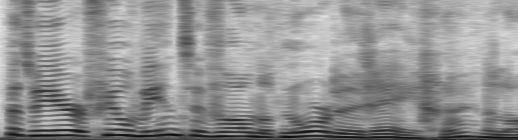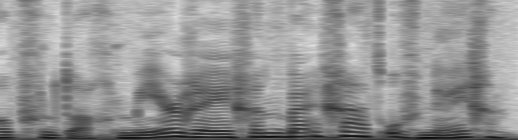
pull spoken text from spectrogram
Het weer, veel wind en vooral in het noorden regen. In de loop van de dag meer regen bij een graad of 9.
